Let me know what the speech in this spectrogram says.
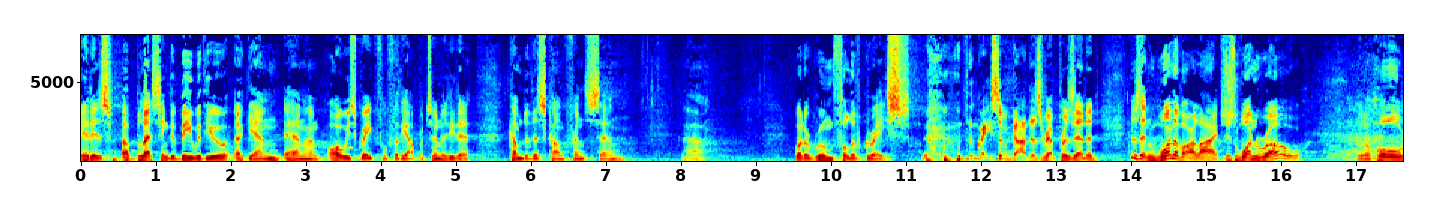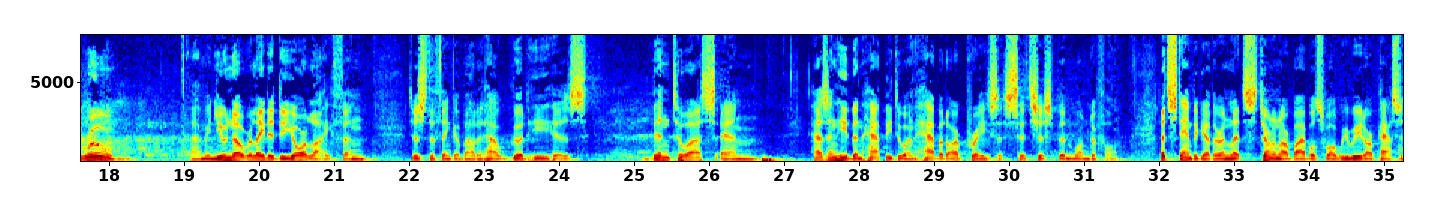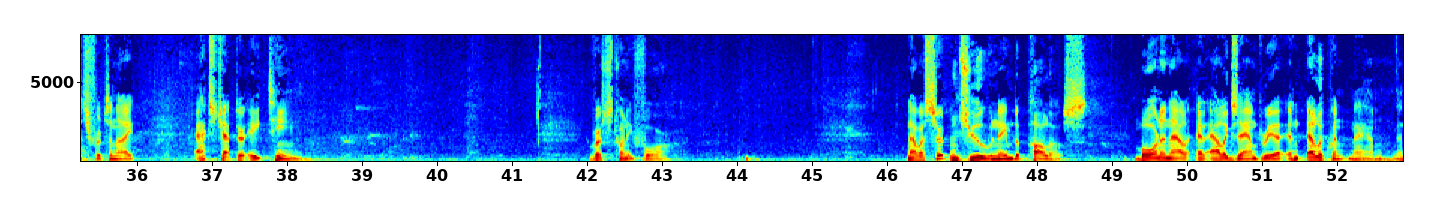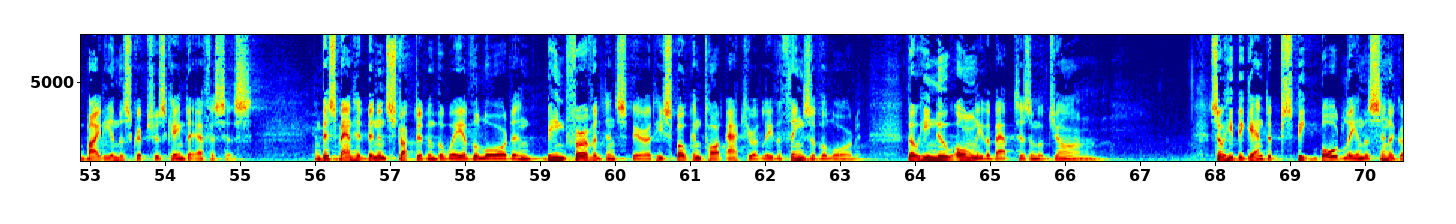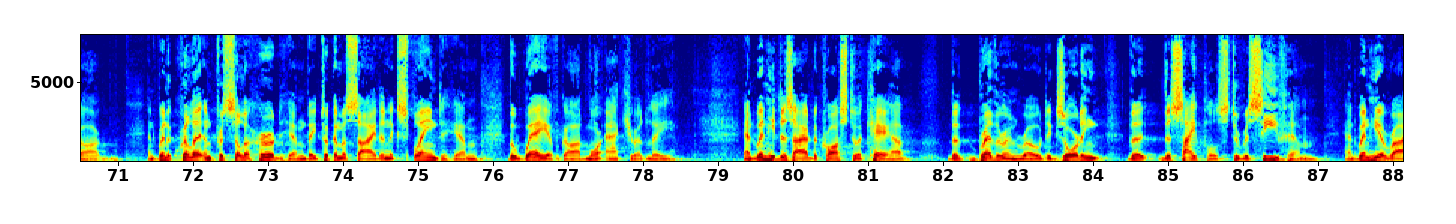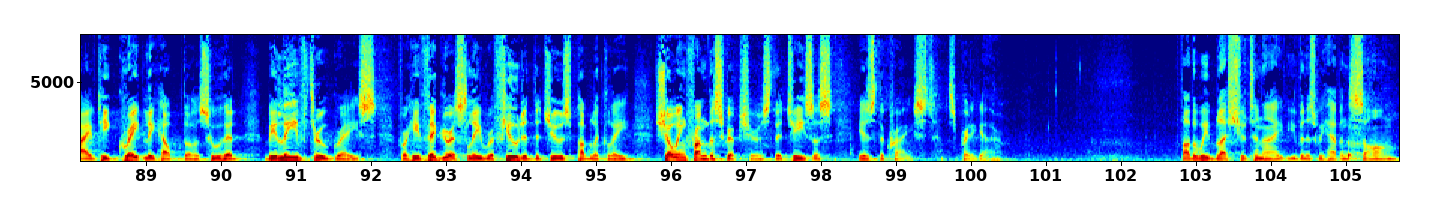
It is a blessing to be with you again, and I'm always grateful for the opportunity to come to this conference. And uh, what a room full of grace. the grace of God is represented just in one of our lives, just one row, the whole room. I mean, you know, related to your life, and just to think about it, how good He has been to us and Hasn't He been happy to inhabit our praises? It's just been wonderful. Let's stand together and let's turn on our Bibles while we read our passage for tonight. Acts chapter 18, verse 24. Now, a certain Jew named Apollos, born at Alexandria, an eloquent man and mighty in the scriptures, came to Ephesus. And this man had been instructed in the way of the Lord, and being fervent in spirit, he spoke and taught accurately the things of the Lord, though he knew only the baptism of John. So he began to speak boldly in the synagogue. And when Aquila and Priscilla heard him, they took him aside and explained to him the way of God more accurately. And when he desired to cross to Achaia, the brethren wrote, exhorting the disciples to receive him. And when he arrived, he greatly helped those who had believed through grace, for he vigorously refuted the Jews publicly, showing from the scriptures that Jesus is the Christ. Let's pray together. Father, we bless you tonight, even as we have in song.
